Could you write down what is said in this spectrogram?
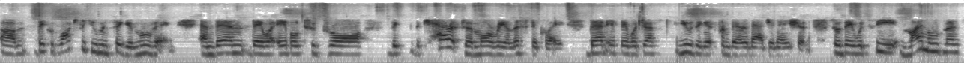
um, they could watch the human figure moving, and then they were able to draw the, the character more realistically than if they were just using it from their imagination. So they would see my movements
